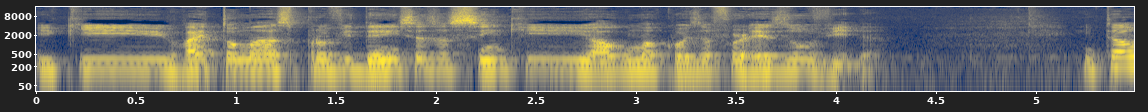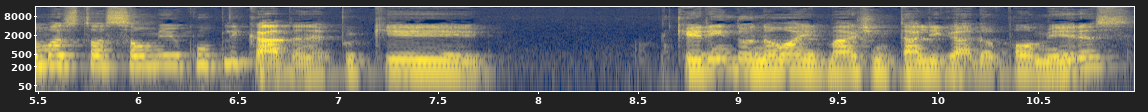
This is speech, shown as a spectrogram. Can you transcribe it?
e que vai tomar as providências assim que alguma coisa for resolvida. Então é uma situação meio complicada, né? Porque querendo ou não a imagem está ligada ao Palmeiras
